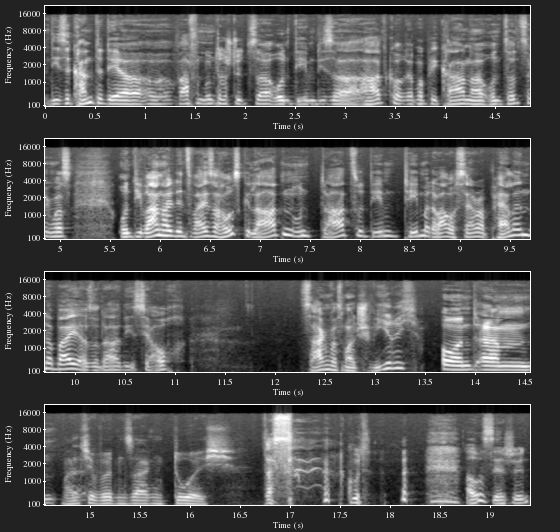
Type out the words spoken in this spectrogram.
diese Kante der äh, Waffenunterstützer und eben dieser Hardcore-Republikaner und sonst irgendwas. Und die waren halt ins Weiße Haus geladen und da zu dem Thema, da war auch Sarah Palin dabei, also da, die ist ja auch, sagen wir es mal, schwierig. Und ähm, Manche würden sagen, durch. das, gut, auch sehr schön.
